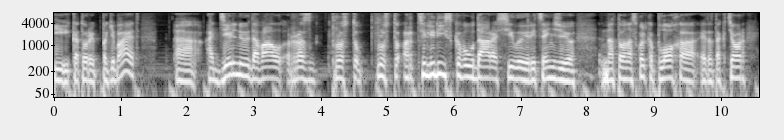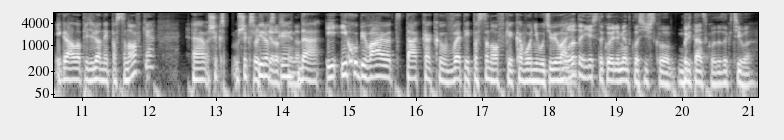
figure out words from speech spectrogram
и который погибает, отдельную давал раз просто, просто артиллерийского удара силы рецензию на то, насколько плохо этот актер играл в определенной постановке э, шекс- шекспировской, да. да, и их убивают так, как в этой постановке кого-нибудь Ну, убивали. вот это и есть такой элемент классического британского детектива.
